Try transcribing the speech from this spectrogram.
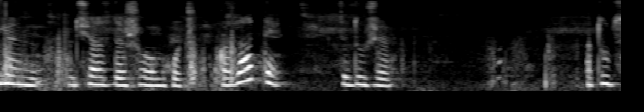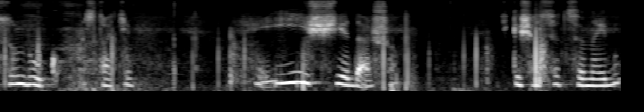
я зараз дещо вам хочу показати. Це дуже. А тут сундук, кстати. І ще дещо. Тільки зараз я це знайду,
